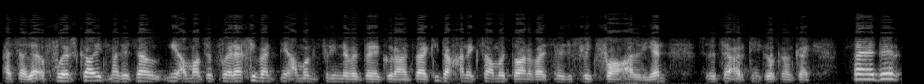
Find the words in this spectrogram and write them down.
as hulle 'n voorskou het, maar dit is nou nie almal se voorreggie want nie almal vriende wat by 'n koerant werk nie, dan gaan ek saam met haar en wys net die fliek vir alleen sodat sy artikel kan kyk. Verder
